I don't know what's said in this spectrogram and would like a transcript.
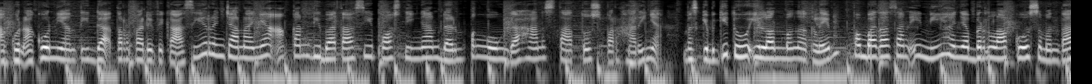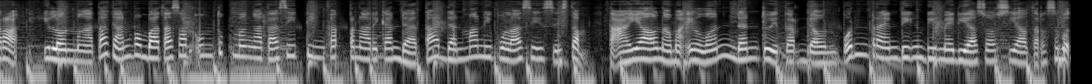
Akun-akun yang tidak terverifikasi rencananya akan dibatasi postingan dan pengunggahan status perharinya. Meski begitu, Elon mengeklaim pembatasan ini hanya berlaku sementara. Elon mengatakan pembatasan untuk mengatasi tingkat penarikan data dan manipulasi sistem. Tak ayal nama Elon dan Twitter down pun trending di media sosial tersebut.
